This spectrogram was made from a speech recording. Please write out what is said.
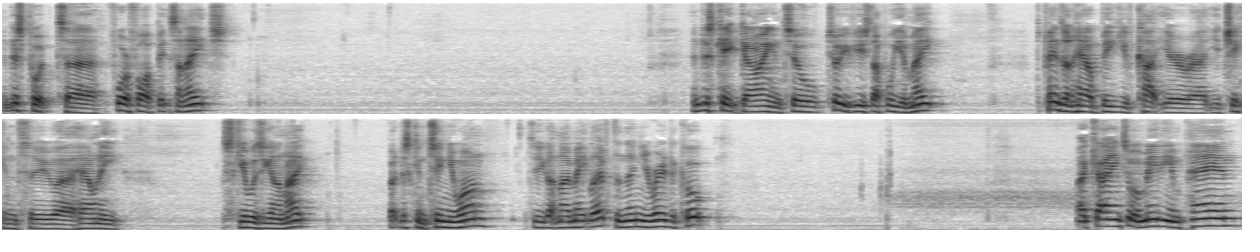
And just put uh, four or five bits on each. And just keep going until, until you've used up all your meat. Depends on how big you've cut your, uh, your chicken to uh, how many skewers you're going to make. But just continue on until you've got no meat left and then you're ready to cook. Okay into a medium pan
